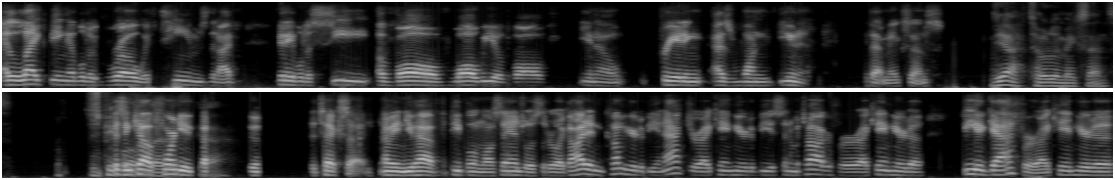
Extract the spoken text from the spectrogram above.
I like being able to grow with teams that I've been able to see evolve while we evolve, you know, creating as one unit. If that makes sense. Yeah, totally makes sense. Just because in California, yeah. the tech side. I mean, you have the people in Los Angeles that are like, I didn't come here to be an actor. I came here to be a cinematographer. I came here to be a gaffer. I came here to,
